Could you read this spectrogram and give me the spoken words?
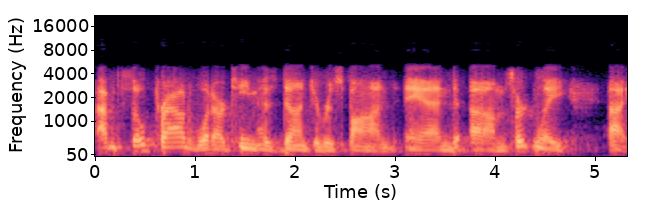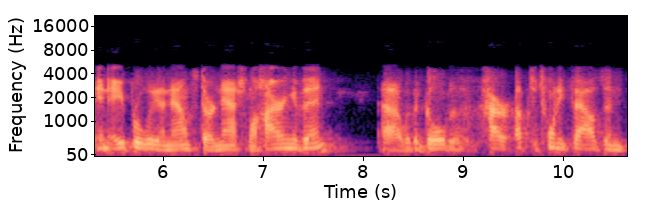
I'm so proud of what our team has done to respond. And um, certainly, uh, in April, we announced our national hiring event uh, with a goal to hire up to 20,000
